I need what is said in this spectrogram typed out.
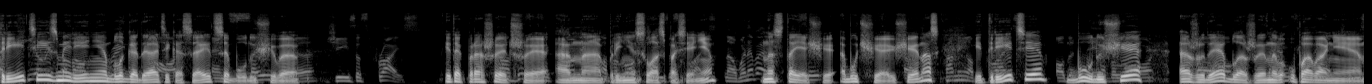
Третье измерение благодати касается будущего. Итак, прошедшее она принесла спасение, настоящее обучающее нас, и третье — будущее — ожидая блаженного упования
